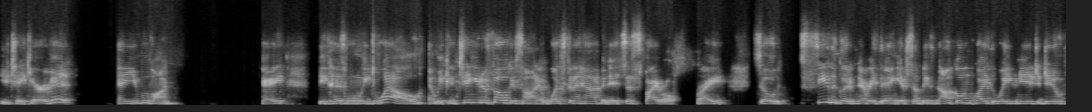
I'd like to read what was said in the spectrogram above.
you take care of it, and you move on. Okay. Because when we dwell and we continue to focus on it, what's going to happen? It's a spiral, right? So see the good in everything. If something's not going quite the way you need it to do,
